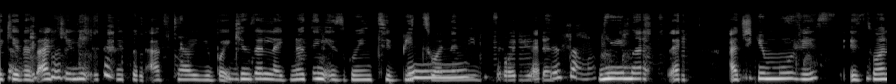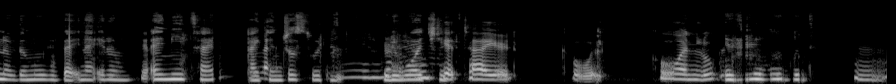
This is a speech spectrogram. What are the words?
Okay, there's actually a sequel after you, but kinsan like nothing is going to beat wannan me before you That din. is sama. Ni ma like a cikin movies, it's one of the movies that ina irin Yeah. anytime I can just re- I rewatch it. get tired. Kawai. Kowane look. It's really good. Mm.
